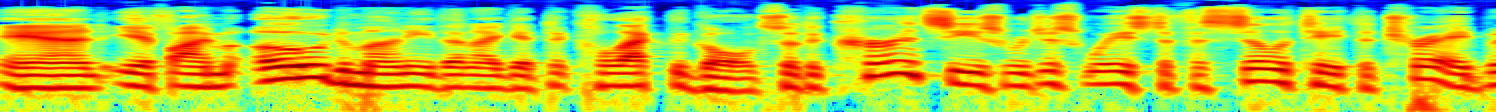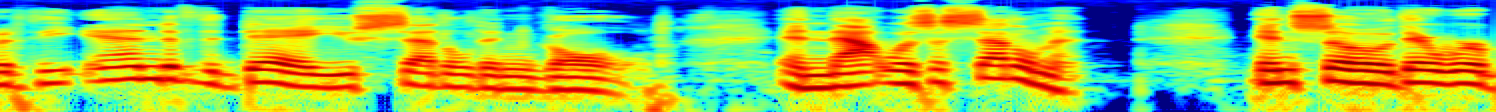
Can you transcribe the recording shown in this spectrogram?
And if I'm owed money, then I get to collect the gold. So the currencies were just ways to facilitate the trade. But at the end of the day, you settled in gold. And that was a settlement. And so there were,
